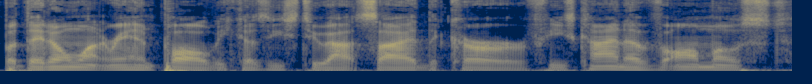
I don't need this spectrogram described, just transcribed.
but they don't want Rand Paul because he's too outside the curve. He's kind of almost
